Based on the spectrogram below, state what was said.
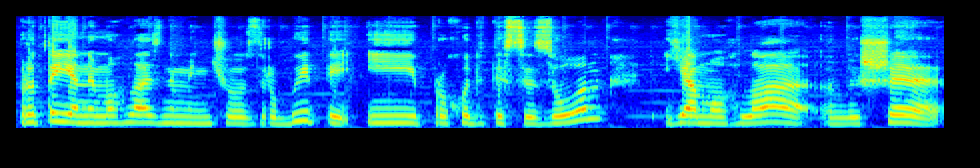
Проте я не могла з ними нічого зробити і проходити сезон я могла лише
